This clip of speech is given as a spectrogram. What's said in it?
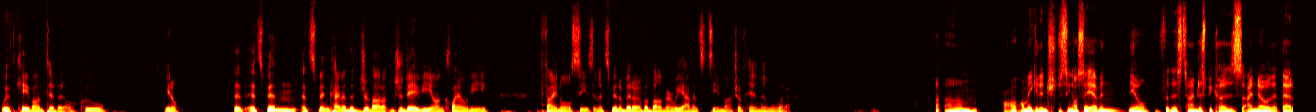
with Kayvon Thibodeaux, who, you know, it's been it's been kind of the Jadeveon Clowney final season. It's been a bit of a bummer. We haven't seen much of him and whatever. Um, I'll, I'll make it interesting. I'll say Evan Neal for this time, just because I know that that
